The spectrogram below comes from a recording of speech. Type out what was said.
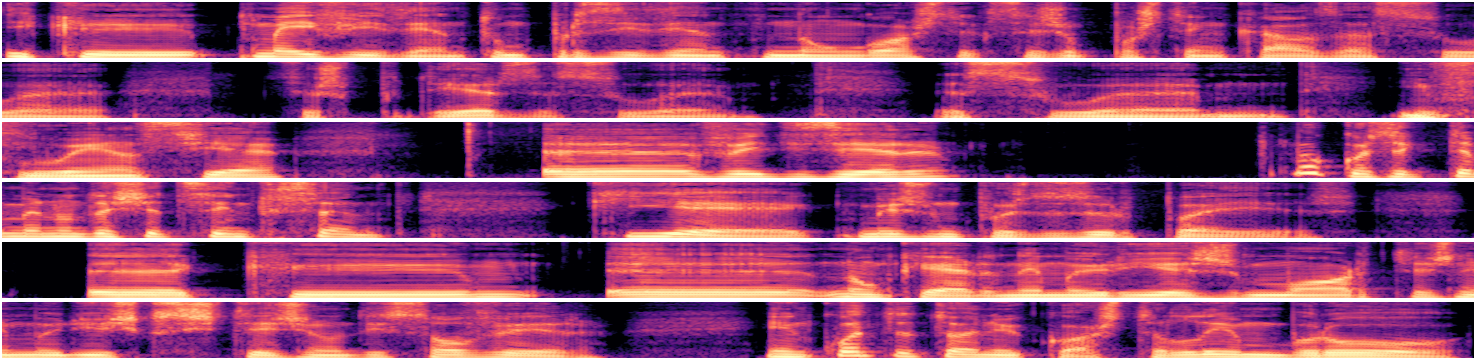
e que, como é evidente, um Presidente não gosta que sejam postos em causa a sua, seus poderes, a sua, a sua hum, influência, uh, veio dizer uma coisa que também não deixa de ser interessante, que é que mesmo depois das europeias, uh, que uh, não quer nem maiorias mortas, nem maiorias que se estejam a dissolver. Enquanto António Costa lembrou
